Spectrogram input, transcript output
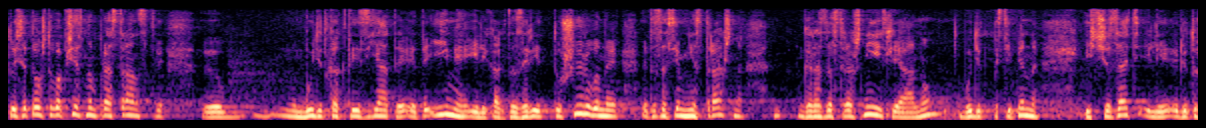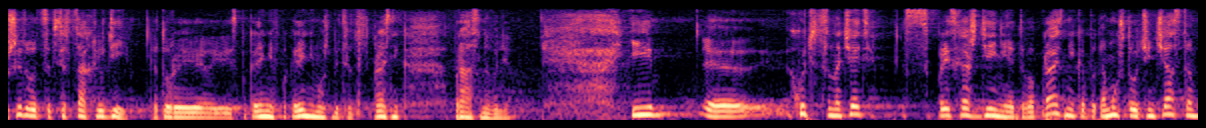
То есть от того, что в общественном пространстве э, будет как-то изъято это имя или как-то заретушированное, это совсем не страшно. Гораздо страшнее, если оно будет постепенно исчезать или ретушироваться в сердцах людей, которые из поколения в поколение, может быть, этот праздник праздновали. И э, хочется начать с происхождения этого праздника, потому что очень часто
